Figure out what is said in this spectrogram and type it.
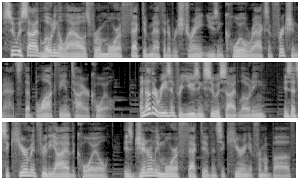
suicide loading allows for a more effective method of restraint using coil racks and friction mats that block the entire coil. Another reason for using suicide loading is that securement through the eye of the coil is generally more effective than securing it from above,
